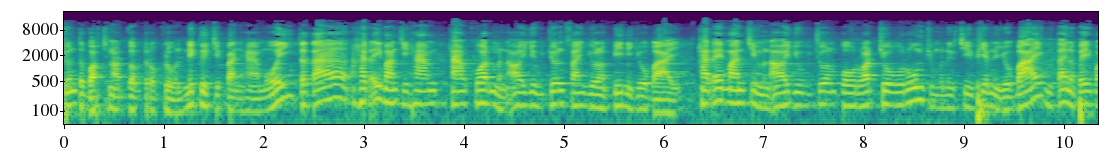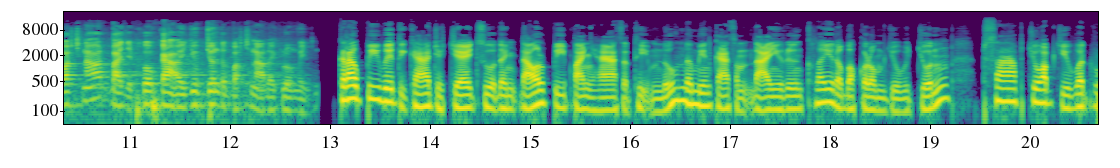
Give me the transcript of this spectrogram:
ជនទៅបោះឆ្នោតគ្រប់គ្រងខ្លួននេះគឺជាបញ្ហាមួយតើតើហេតុអីបានជាហាមហាមគាត់មិនឲ្យយុវជនស្វែងយល់អំពីនយោបាយហេតុអីបានជាមិនឲ្យយុវជនពលរដ្ឋចូលរួមជាមួយនឹងជីវភាពនយោបាយប៉ុន្តែនៅពេលបោះឆ្នោតបែរជាប្រកបការឲ្យយុវជនទៅបោះឆ្នោតឲ្យខ្លួនវិញ ក្រៅពីវេទិកាជជែកសួរដេញដោលពីបញ្ហាសិទ្ធិមនុស្សនៅមានការសម្ដែងរឿងខ្លីរបស់ក្រមយុវជន ផ្សារភ្ជាប់ជីវិតរ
